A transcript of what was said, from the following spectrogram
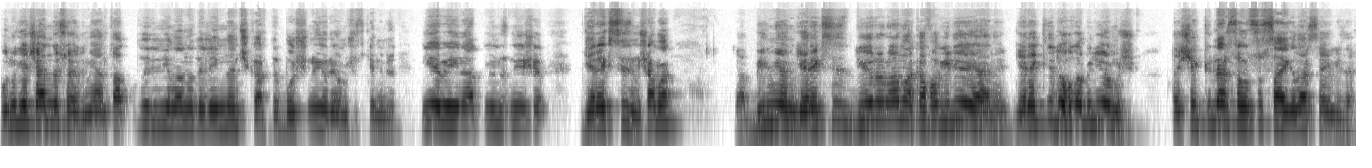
Bunu geçen de söyledim. Yani tatlı yılanı deliğinden çıkarttı. Boşuna yoruyormuşuz kendimizi. Niye beğeni atmıyorsunuz? Niye şey? Gereksizmiş ama ya bilmiyorum gereksiz diyorum ama kafa gidiyor yani. Gerekli de olabiliyormuş. Teşekkürler, sonsuz saygılar, sevgiler.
